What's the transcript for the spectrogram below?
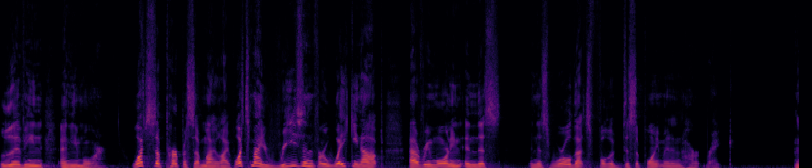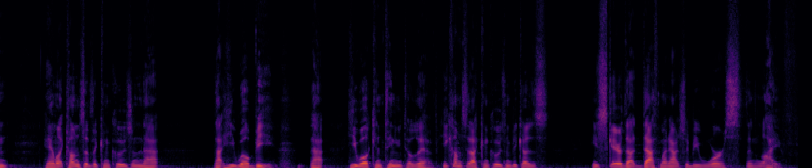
living anymore. What's the purpose of my life? What's my reason for waking up every morning in this, in this world that's full of disappointment and heartbreak? And Hamlet comes to the conclusion that that he will be, that he will continue to live. He comes to that conclusion because he's scared that death might actually be worse than life.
